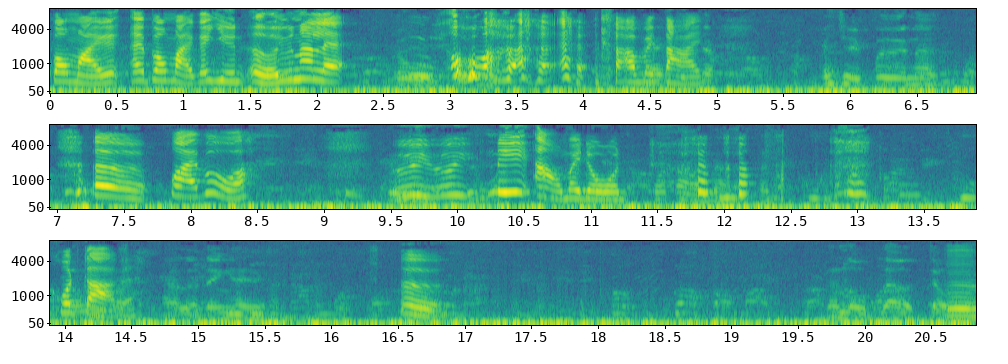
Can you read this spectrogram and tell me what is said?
เป้าหมายไอเป้าหมายก็ยืนเอ๋ออยู่นั่นแหละลูกโอ้ข้าไม่ตายไม่ใช่ปืนน่ะเออควายปะวะเอ้ยเอ้ยนี่อ้าวไม่โดนก็ตอนนั้นโคตรกากเลย เอาเราได้ไงเออ สรุปแล้วจบอืม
